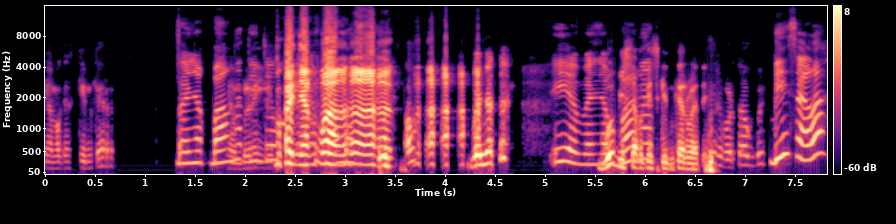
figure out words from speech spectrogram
yang pakai skincare? Banyak banget beli itu. gitu. Banyak banget. Banyak kan? Iya, banyak Gue bisa banget. pakai skincare berarti. Bisa lah.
